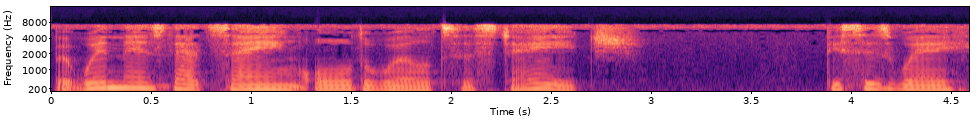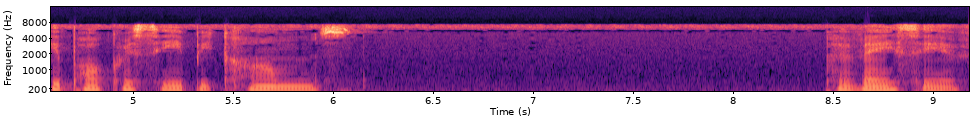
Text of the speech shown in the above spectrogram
But when there's that saying, all the world's a stage, this is where hypocrisy becomes pervasive.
